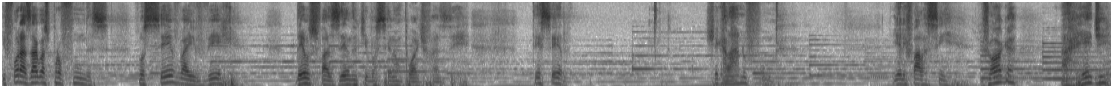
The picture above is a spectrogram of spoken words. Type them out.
e for às águas profundas, você vai ver Deus fazendo o que você não pode fazer. Terceiro, chega lá no fundo. E ele fala assim: joga a rede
